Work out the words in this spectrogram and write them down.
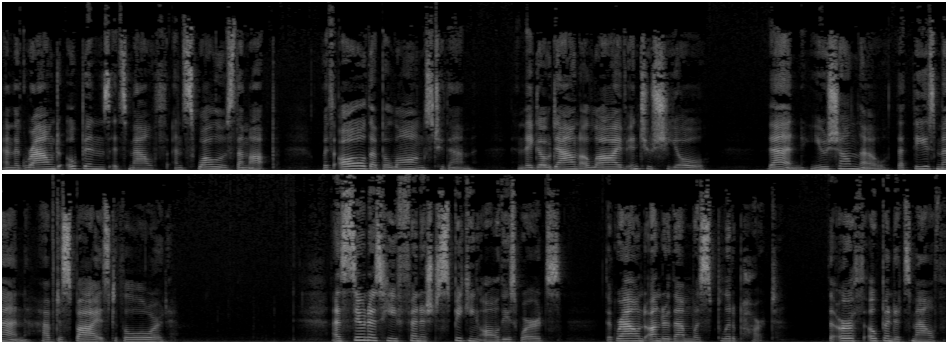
and the ground opens its mouth and swallows them up, with all that belongs to them, and they go down alive into Sheol, then you shall know that these men have despised the Lord. As soon as he finished speaking all these words, the ground under them was split apart. The earth opened its mouth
